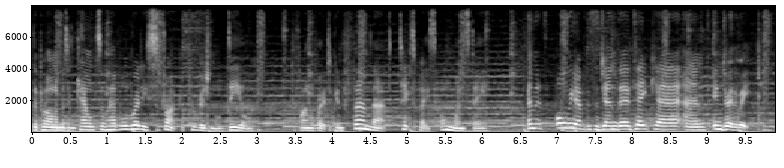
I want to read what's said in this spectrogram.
The Parliament and Council have already struck a provisional deal. The final vote to confirm that takes place on Wednesday. And that's all we have this agenda. Take care and enjoy the week.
